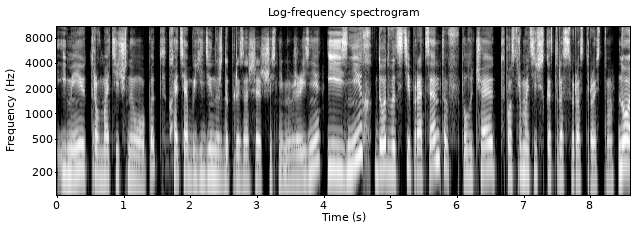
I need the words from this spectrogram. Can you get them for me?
имеют травматичный опыт, хотя бы единожды произошедший с ними в жизни, и из них до 20% получают посттравматическое стрессовое расстройство. Но,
